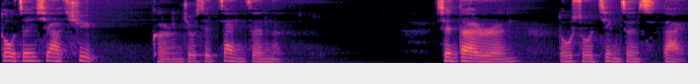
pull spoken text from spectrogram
斗争下去，可能就是战争了。现代人都说竞争时代，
